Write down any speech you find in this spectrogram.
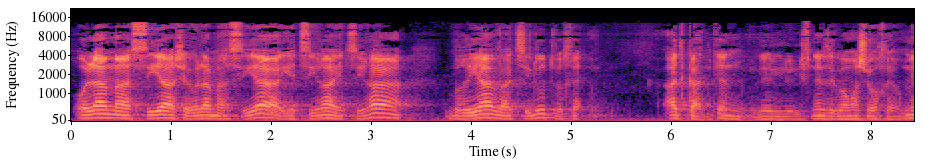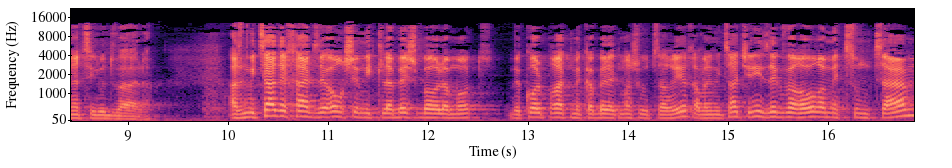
עולם העשייה של עולם העשייה, יצירה יצירה, בריאה ואצילות וכן, עד כאן, כן? לפני זה כבר משהו אחר, מאצילות והלאה. אז מצד אחד זה אור שמתלבש בעולמות, וכל פרט מקבל את מה שהוא צריך, אבל מצד שני זה כבר האור המצומצם,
